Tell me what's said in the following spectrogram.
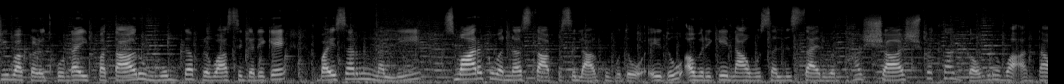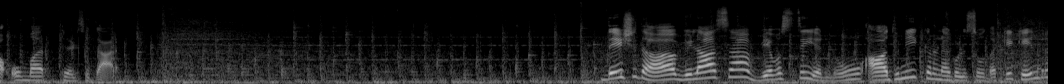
ಜೀವ ಕಳೆದುಕೊಂಡ ಇಪ್ಪತ್ತಾರು ಮುಗ್ಧ ಪ್ರವಾಸಿಗರಿಗೆ ಬೈಸರ್ನಲ್ಲಿ ಸ್ಮಾರಕವನ್ನು ಸ್ಥಾಪಿಸಲಾಗುವುದು. ಇದು ಅವರಿಗೆ ನಾವು ಸಲ್ಲಿಸ್ತಾ ಇರುವಂತಹ ಶಾಶ್ವತ ಗೌರವ ಅಂತ ಒಮರ್ ತಿಳಿಸಿದ್ದಾರೆ. ದೇಶದ ವಿಳಾಸ ವ್ಯವಸ್ಥೆಯನ್ನು ಆಧುನೀಕರಣಗೊಳಿಸುವುದಕ್ಕೆ ಕೇಂದ್ರ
